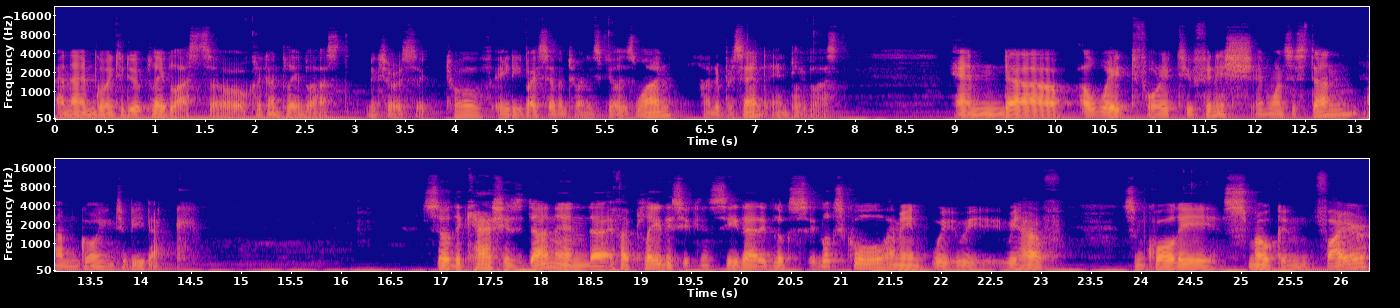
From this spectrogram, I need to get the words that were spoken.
And I'm going to do a play blast. So click on play blast. Make sure it's like 1280 by 720 scale is 1 100% and play blast. And uh, I'll wait for it to finish. And once it's done I'm going to be back so the cache is done and uh, if I play this you can see that it looks it looks cool. I mean we, we, we have some quality smoke and fire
